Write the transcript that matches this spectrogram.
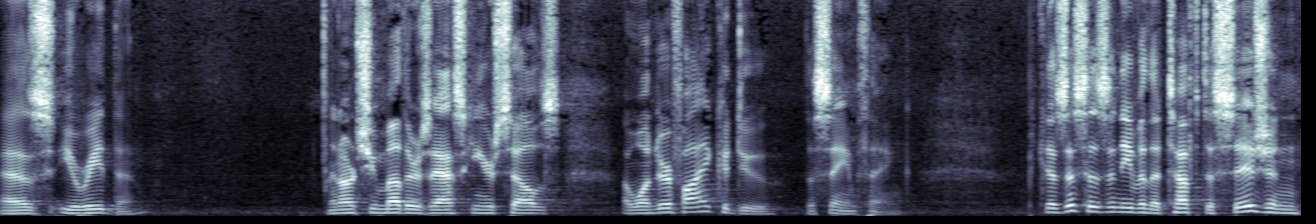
as you read them? And aren't you mothers asking yourselves, I wonder if I could do the same thing? Because this isn't even the tough decision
